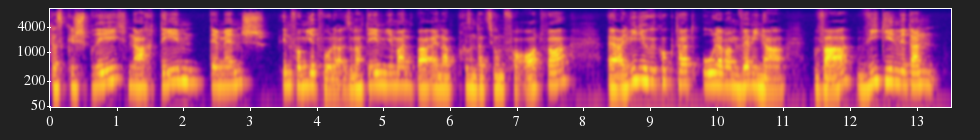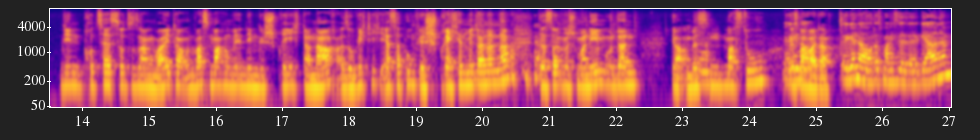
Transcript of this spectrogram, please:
das Gespräch, nachdem der Mensch informiert wurde. Also nachdem jemand bei einer Präsentation vor Ort war, äh, ein Video geguckt hat oder beim Webinar war, wie gehen wir dann den Prozess sozusagen weiter und was machen wir in dem Gespräch danach? Also wichtig, erster Punkt, wir sprechen miteinander. Das sollten wir schon mal nehmen und dann, ja, am besten ja. machst du ja, erstmal genau. weiter. Genau, das mache ich sehr, sehr gerne.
